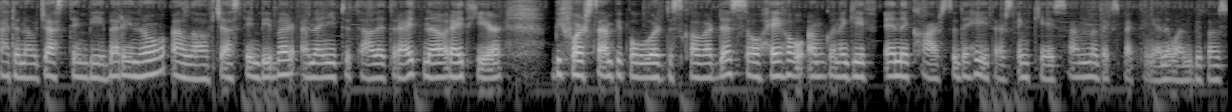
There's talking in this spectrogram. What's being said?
I don't know Justin Bieber, you know, I love Justin Bieber and I need to tell it right now, right here, before some people were discovered this. So hey ho, I'm gonna give any cards to the haters in case I'm not expecting anyone because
